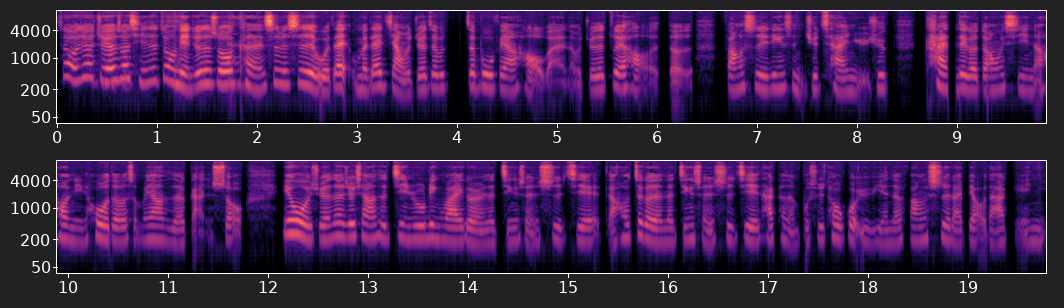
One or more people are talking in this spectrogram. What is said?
所以我就觉得说，其实重点就是说，可能是不是我在我们在讲，我觉得这部这部非常好玩。我觉得最好的方式一定是你去参与，去看这个东西，然后你获得什么样子的感受。因为我觉得那就像是进入另外一个人的精神世界，然后这个人的精神世界，他可能不是透过语言的方式来表达给你，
